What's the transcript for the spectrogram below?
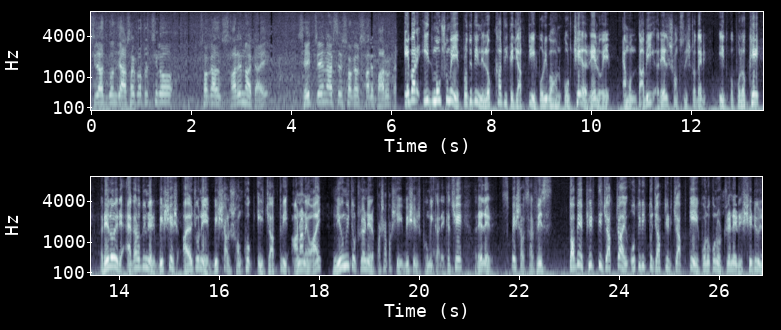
সিরাজগঞ্জে আসার কথা ছিল সকাল সাড়ে নয়টায় সেই ট্রেন আসছে সকাল সাড়ে বারোটায়। এবার ঈদ মৌসুমে প্রতিদিন লক্ষাধিক যাত্রী পরিবহন করছে রেলওয়ে। এমন দাবি রেল সংশ্লিষ্টদের। ঈদ উপলক্ষে রেলওয়ের এগারো দিনের বিশেষ আয়োজনে বিশাল সংখ্যক এই যাত্রী আনা নেওয়ায় নিয়মিত ট্রেনের পাশাপাশি বিশেষ ভূমিকা রেখেছে রেলের স্পেশাল সার্ভিস। তবে ফিরতি যাত্রায় অতিরিক্ত যাত্রীর চাপকে কোনো কোনো ট্রেনের শিডিউল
